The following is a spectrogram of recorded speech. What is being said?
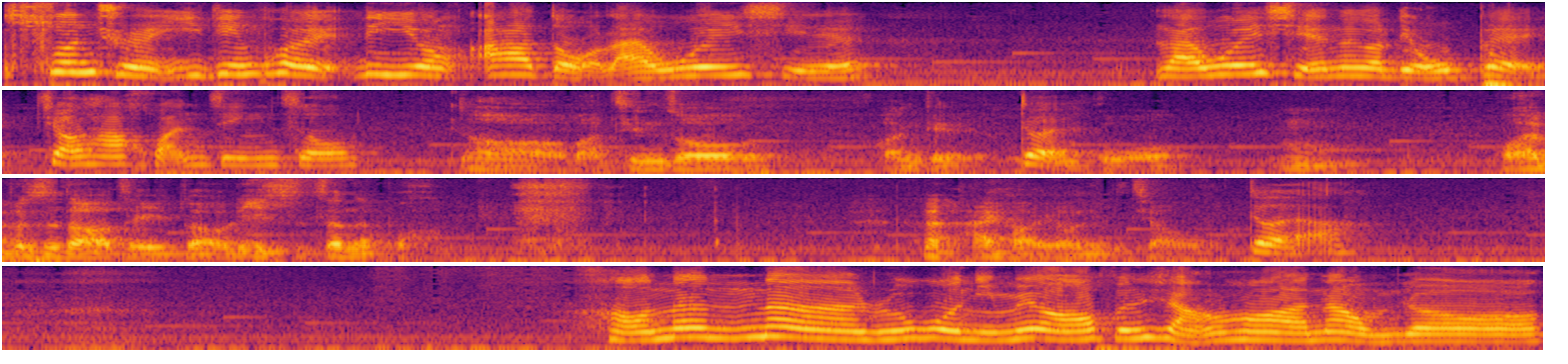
孙权一定会利用阿斗来威胁，来威胁那个刘备，叫他还荆州。哦，把荆州还给对吴国。嗯，我还不知道这一段，我历史真的不好。还好有你教我。对啊。好，那那如果你没有要分享的话，那我们就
